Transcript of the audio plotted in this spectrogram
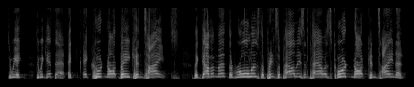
do, we, do we get that? It, it could not be contained. The government, the rulers, the principalities and powers could not contain it.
